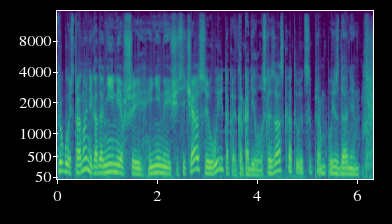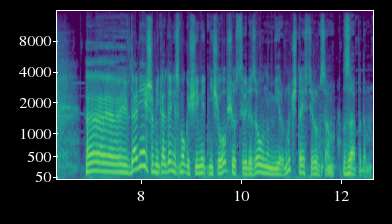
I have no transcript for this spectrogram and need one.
другой страной, никогда не имевшей и не имеющей сейчас, и, увы, такая крокодиловая слеза скатывается прямо по изданиям. Э, и в дальнейшем никогда не смогущие иметь ничего общего с цивилизованным миром, ну, читай с тем самым Западом.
